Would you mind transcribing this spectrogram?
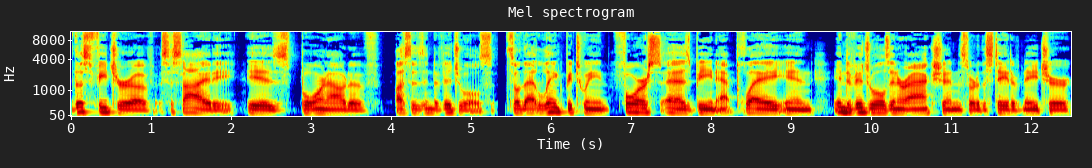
This feature of society is born out of us as individuals. So that link between force as being at play in individuals' interaction, sort of the state of nature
